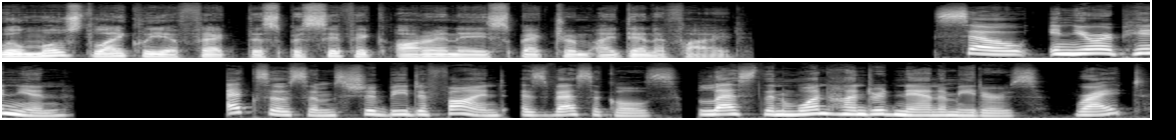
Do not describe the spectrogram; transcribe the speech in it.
will most likely affect the specific RNA spectrum identified. So, in your opinion, exosomes should be defined as vesicles less than 100 nanometers, right?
